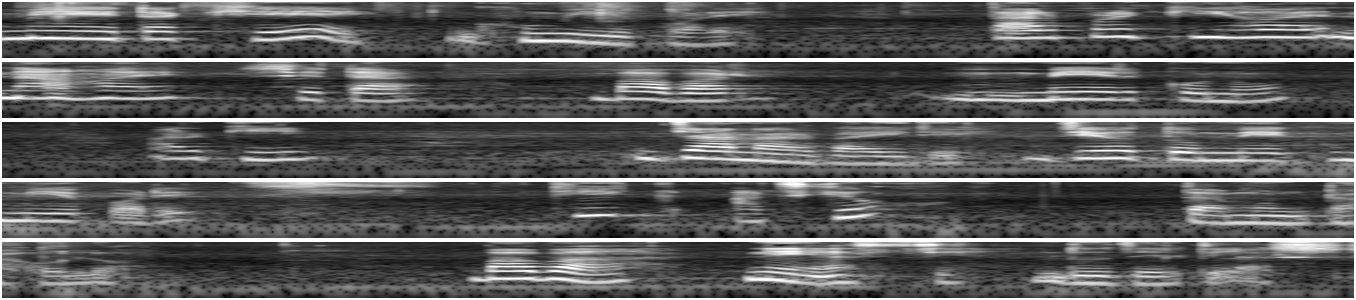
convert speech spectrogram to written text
মেয়ে এটা খেয়ে ঘুমিয়ে পড়ে। তারপরে কি হয়, না হয়, সেটা বাবার মেয়ের কোনো আর কি জানার বাইরে। যেহেতু মেয়ে ঘুমিয়ে পড়ে, ঠিক আজকেও তেমনটা হলো। বাবা, নিয়ে আসছে দুধের গ্লাস।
